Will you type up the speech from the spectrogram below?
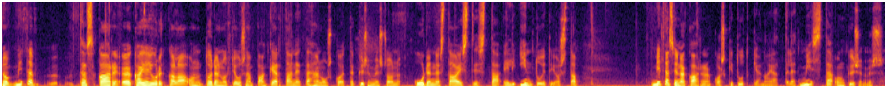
No mitä tässä Kaija Juurikkala on todennut jo useampaan kertaan, että hän uskoo, että kysymys on kuudennesta aistista eli intuitiosta. Mitä sinä Kaarina Koski tutkijana ajattelet? Mistä on kysymys?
